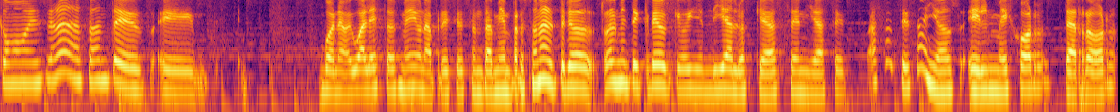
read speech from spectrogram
como mencionabas antes, eh, bueno, igual esto es medio una apreciación también personal, pero realmente creo que hoy en día los que hacen, y hace bastantes años, el mejor terror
